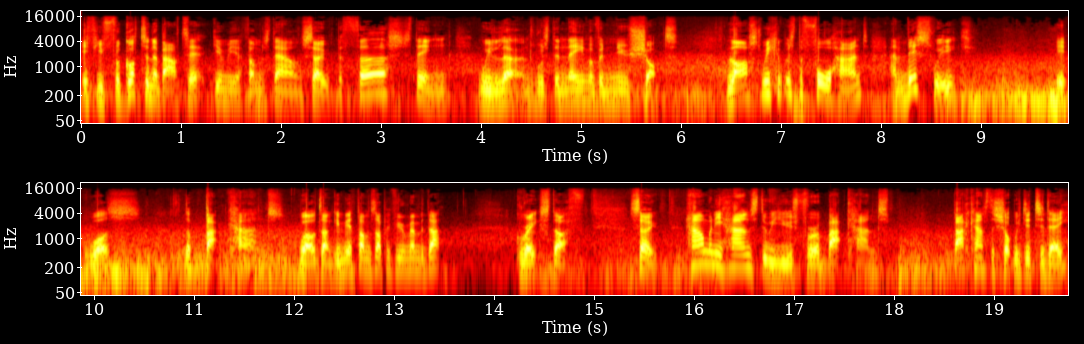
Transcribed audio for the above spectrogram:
If you've forgotten about it, give me a thumbs down. So, the first thing we learned was the name of a new shot. Last week it was the forehand, and this week it was the backhand. Well done. Give me a thumbs up if you remembered that. Great stuff. So, how many hands do we use for a backhand? Backhand's the shot we did today.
